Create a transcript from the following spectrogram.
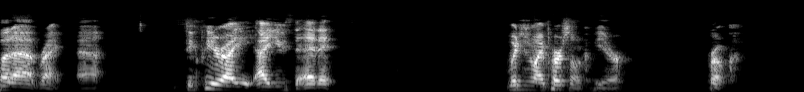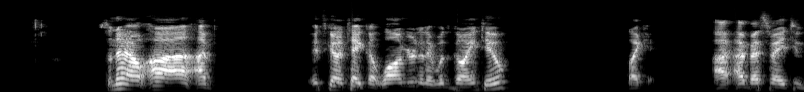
But uh, right, uh, the computer I I use to edit, which is my personal computer, broke. So now uh, I'm. It's gonna take longer than it was going to. Like, I, I've estimated to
